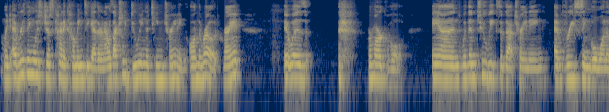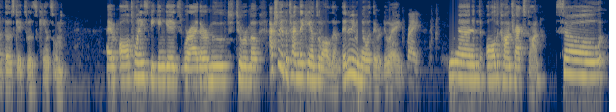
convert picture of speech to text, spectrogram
Like everything was just kind of coming together. And I was actually doing a team training on the road, right? It was remarkable. And within two weeks of that training, every single one of those gigs was canceled. Mm. all 20 speaking gigs were either moved to remote. Actually, at the time, they canceled all of them. They didn't even know what they were doing. Right. And all the contracts gone. So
